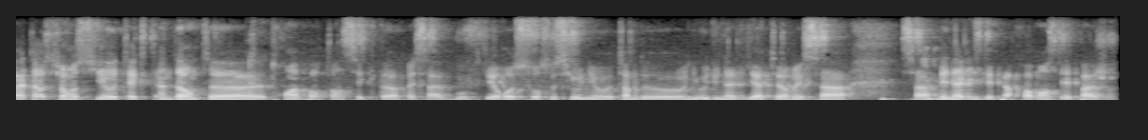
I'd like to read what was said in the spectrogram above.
attention aussi au texte indent, euh, trop important, c'est qu'après ça bouffe des ressources aussi au niveau, de, au niveau du navigateur et ça, ça pénalise les performances des pages.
